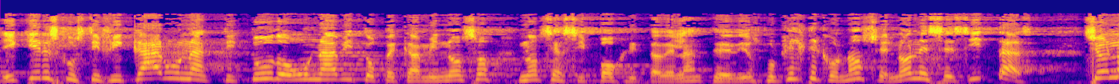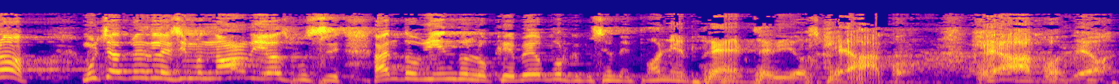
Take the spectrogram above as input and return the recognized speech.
y quieres justificar una actitud o un hábito pecaminoso, no seas hipócrita delante de Dios, porque Él te conoce, no necesitas ¿Sí o no? Muchas veces le decimos, no, Dios, pues ando viendo lo que veo porque pues, se me pone enfrente, Dios, ¿qué hago? ¿Qué hago, Dios?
